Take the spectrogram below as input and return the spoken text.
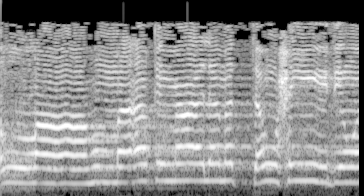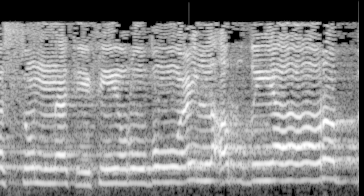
اللهم أقم علم التوحيد والسنة في ربوع الأرض يا رب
